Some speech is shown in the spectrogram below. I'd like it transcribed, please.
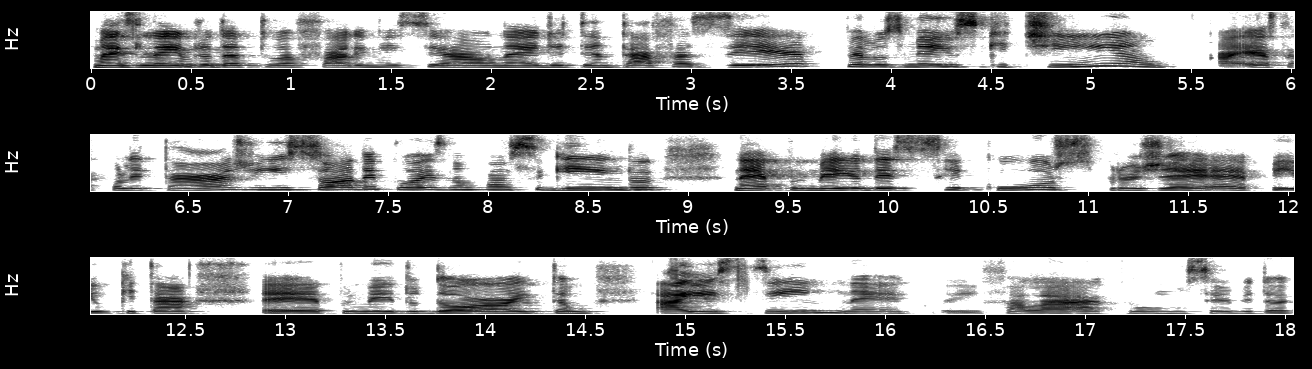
Mas lembro da tua fala inicial, né, de tentar fazer pelos meios que tinham essa coletagem e só depois não conseguindo, né, por meio desses recursos, Progep, o que está é, por meio do DOI, então aí sim, né, falar com o servidor.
